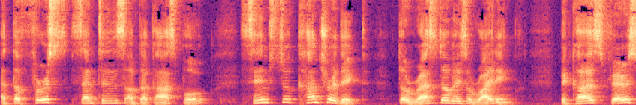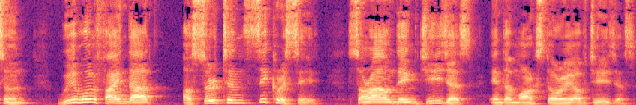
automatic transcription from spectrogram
at the first sentence of the Gospel seems to contradict the rest of his writings because very soon we will find out a certain secrecy surrounding Jesus in the Mark story of Jesus.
